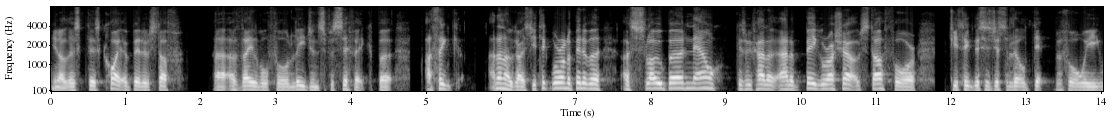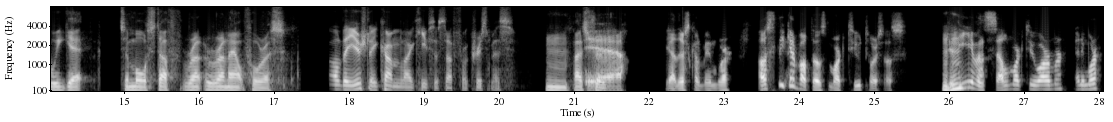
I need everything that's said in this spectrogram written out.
you know, there's there's quite a bit of stuff uh, available for Legion specific, but I think I don't know, guys. Do you think we're on a bit of a, a slow burn now because we've had a had a big rush out of stuff, or do you think this is just a little dip before we we get some more stuff run, run out for us? well they usually come like heaps of stuff for Christmas. Mm, that's true. Yeah, yeah. There's gonna be more. I was thinking about those Mark II torsos. Do Mhm. they even sell Mark II armor anymore?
